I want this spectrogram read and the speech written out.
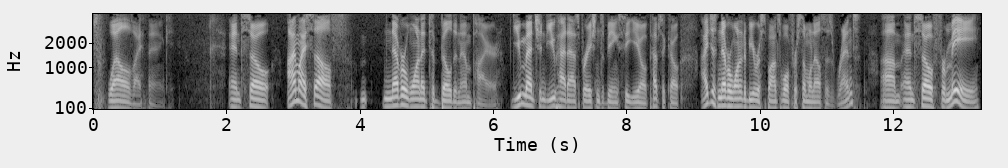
12, I think. And so I myself never wanted to build an empire. You mentioned you had aspirations of being CEO of PepsiCo. I just never wanted to be responsible for someone else's rent. Um, and so for me,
